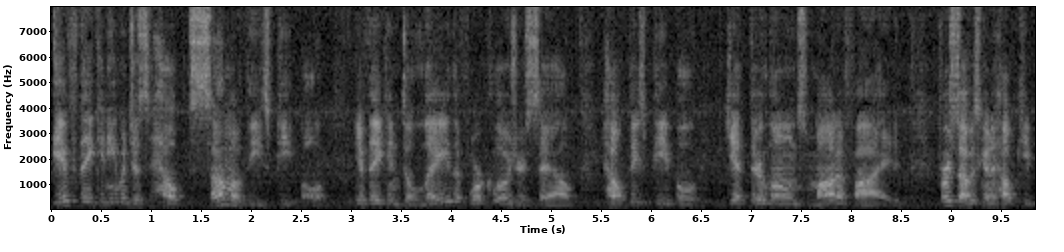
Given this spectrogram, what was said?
if they can even just help some of these people, if they can delay the foreclosure sale, help these people get their loans modified, first off, it's gonna help keep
